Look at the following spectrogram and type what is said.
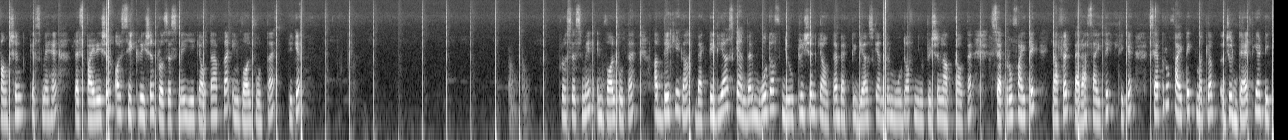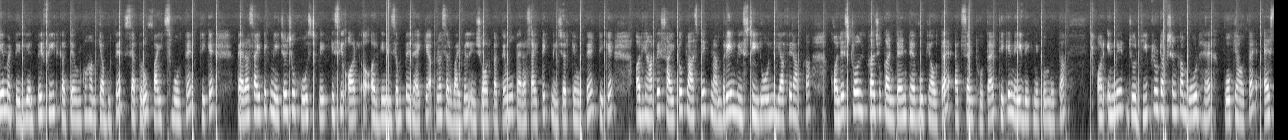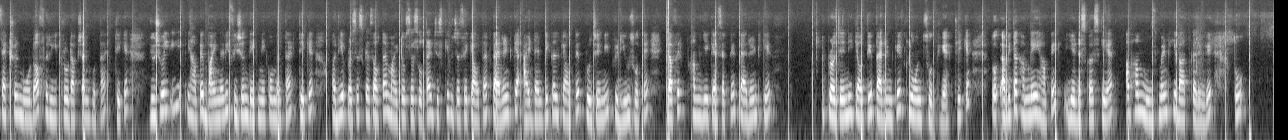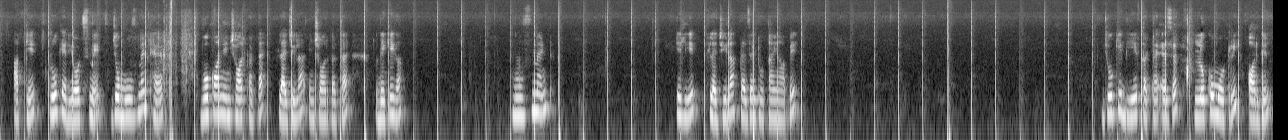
फ़ंक्शन किसमें है? रेस्पायरेशन और सीक्रेशन प्रोसेस में ये क्या होता है आपका? इन्वॉल्व होता है, ठीक है? प्रोसेस में इन्वॉल्व होता है। अब देखिएगा बैक्टीरियाज के अंदर मोड ऑफ़ न्यूट्रिशन क्या होता है? बैक्टीरियाज के अंदर मोड ऑफ़ न्यूट्रिशन आपका होता है सेप्रोफाइटिक या फिर पैरासाइटिक ठीक है? सेप्रोफाइटिक मतलब जो डेथ या डिके मटेरियल पे फ़ीड करते हैं, उनको हम क्या बोलते हैं? सेप्रोफाइट्स बोलते हैं, ठीक है? पैरासाइटिक नेचर जो होस्ट पे किसी और ऑर्गेनिज्म पे रह के अपना सर्वाइवल इंश्योर करते हैं, वो पैरासाइटिक नेचर के होते हैं, ठीक है? और यहाँ पे साइटोप्लाज्मिक मेम्ब्रेन में स्टीरोल या फिर आपका कोलेस्ट्रॉल का जो कंटेंट है, वो क्या होता है? एबसेंट होता है, ठीक है? नहीं देखने को मिलता। और इनमें जो रिप्रोडक्शन का मोड है, वो क्या होता है? Asexual mode of reproduction होता है, ठीक है? यूजुअली यहाँ पे बाइनरी फिजन देखने को मिलता है, ठीक है? और ये प्रोसेस कैसा होता है? माइटोसिस होता है, जिसकी वजह से क्या होता है? पेरेंट के आइडेंटिकल क्या होते हैं? प्रोजेनी प्रोड्यूस होते हैं, या फिर हम ये कह सकते हैं पेरेंट के प्रोजेनी क्या होती है? पेरेंट के क्लोन्स होती हैं, ठीक है? थीके? तो अभी तक हमने यहाँ पे ये डिस्कस किया है। अब हम मूवमेंट की बात करेंगे तो आपके प्रोकैरियोट्स में जो मूवमेंट है, वो कौन इंश्योर करता है? फ्लैजिला इंश्योर करता है। तो देखिएगा। मूवमेंट के लिए फ्लैजिला प्रेजेंट होता है यहाँ पे। जो कि बिहेव करता है as a locomotory organ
